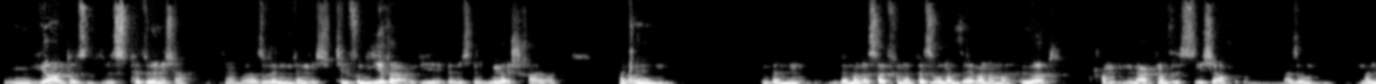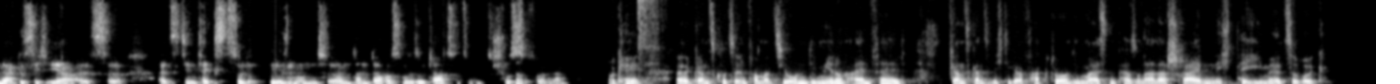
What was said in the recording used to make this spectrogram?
Ja, das ist persönlicher. Ne? Also wenn, wenn ich telefoniere, wie wenn ich eine E-Mail schreibe. Okay. Ähm, wenn, wenn man das halt von der Person dann selber nochmal hört, kann, merkt man sich auch, also man merkt es sich eher als, äh, als den Text zu lesen und äh, dann daraus ein Resultat zu, zu Schluss ja. zu folgern. Okay, äh, ganz kurze Information, die mir noch einfällt. Ganz, ganz wichtiger Faktor. Die meisten Personaler schreiben nicht per E-Mail zurück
